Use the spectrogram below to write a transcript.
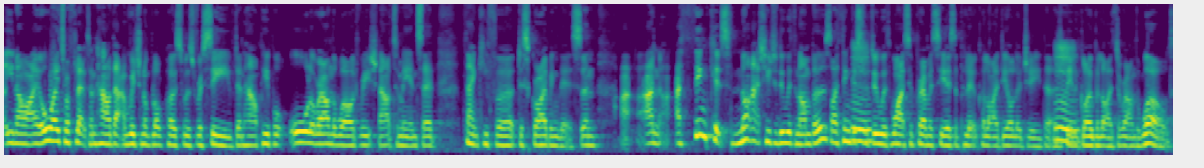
you know, I always reflect on how that original blog post was received and how people all around the world reached out to me and said, "Thank you for describing this." And I, and I think it's not actually to do with numbers. I think it's mm. to do with white supremacy as a political ideology that has mm. been globalized around the world.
